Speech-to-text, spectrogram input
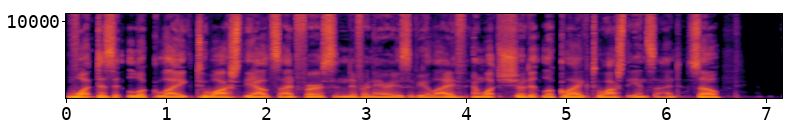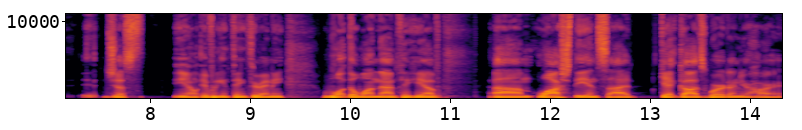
What does it look like to wash the outside first in different areas of your life, and what should it look like to wash the inside? So, just you know, if we can think through any, what the one that I'm thinking of, um, wash the inside, get God's word on your heart.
